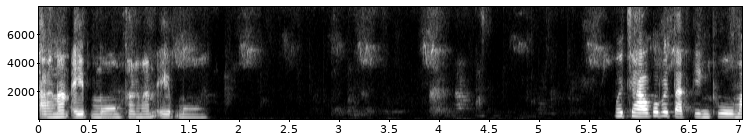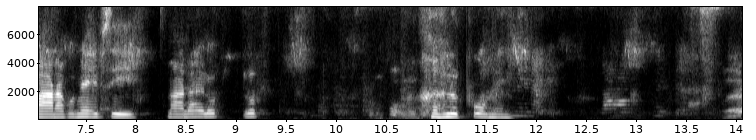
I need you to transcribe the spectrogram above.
ทางนั้นเอบมองทางนั้นเอบมองเมื่อเช้าก็ไปตัดกิ่งโพมานะคุณแม่เอฟซีมาได้รถรถพวกนึงรถพ่วงหนึ่งแม่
